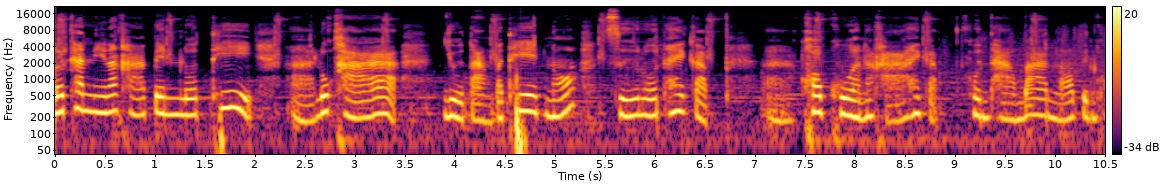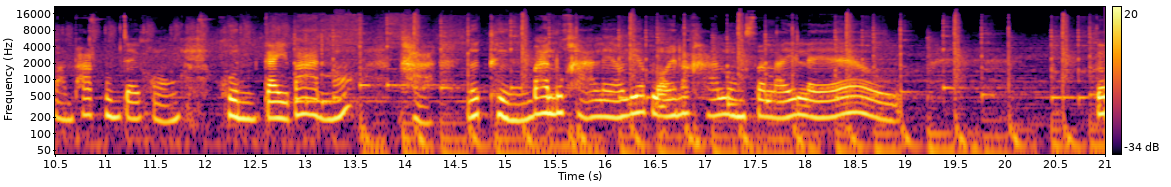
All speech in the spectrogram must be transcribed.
รถคันนี้นะคะเป็นรถที่ลูกค้าอยู่ต่างประเทศเนาะซื้อรถให้กับครอบครัวนะคะให้กับคนทางบ้านเนาะเป็นความภาคภูมิใจของคนไกลบ้านเนาะค่ะ รถถึงบ้านลูกค้าแล้วเรียบร้อยนะคะ ลงสไลด์แล้ว ก็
